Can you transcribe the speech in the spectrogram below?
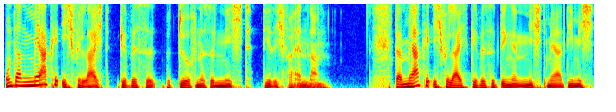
Und dann merke ich vielleicht gewisse Bedürfnisse nicht, die sich verändern. Dann merke ich vielleicht gewisse Dinge nicht mehr, die mich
